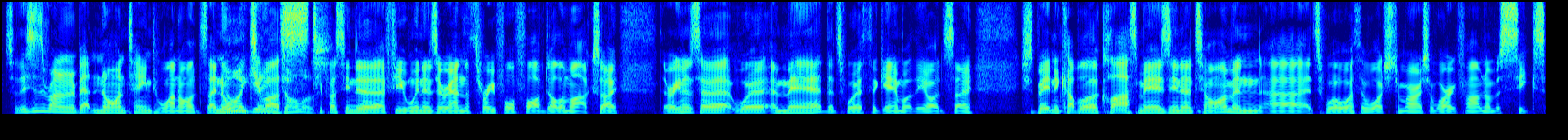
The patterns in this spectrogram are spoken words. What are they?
So this is running about 19 to 1 odds. They normally give us, tip us into a few winners around the three, four, five dollar mark. So they reckon it's a, a mare that's worth the gamble at the odds. So she's beaten a couple of class mares in her time, and uh, it's well worth a watch tomorrow. So Warwick Farm, number six,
